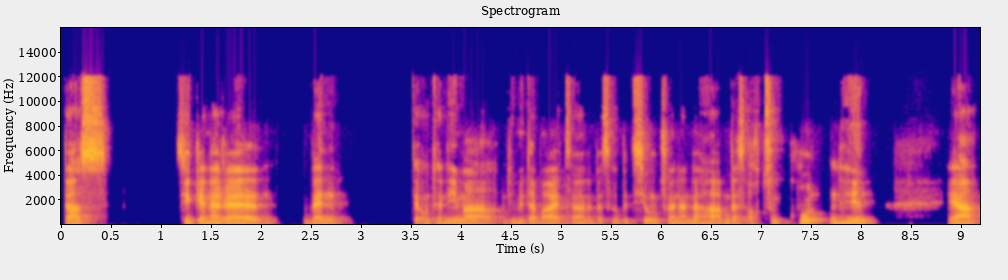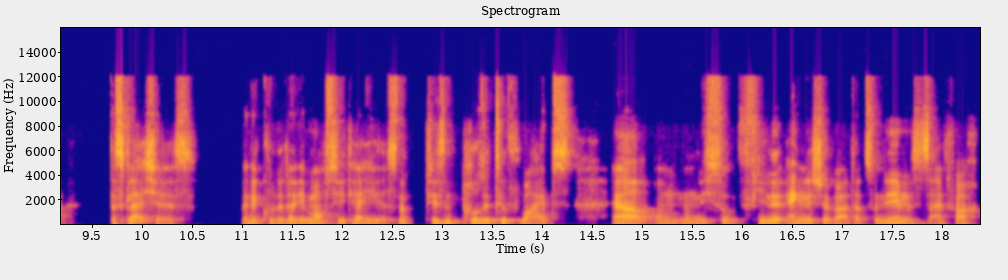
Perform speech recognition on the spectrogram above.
dass sie generell, wenn der Unternehmer und die Mitarbeiter eine bessere Beziehung zueinander haben, dass auch zum Kunden hin ja das Gleiche ist. Wenn der Kunde dann eben auch sieht, hey, hier, ist eine, hier sind positive Vibes, ja, um, um nicht so viele englische Wörter zu nehmen, es ist einfach,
